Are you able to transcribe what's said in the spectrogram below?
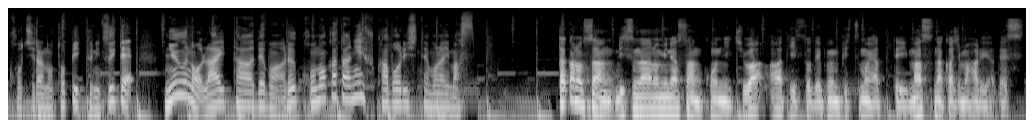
こちらのトピックについてニューのライターでもあるこの方に深掘りしてもらいます高野さん、リスナーの皆さん、こんにちは。アーティストで文筆もやっています、中島春也です、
